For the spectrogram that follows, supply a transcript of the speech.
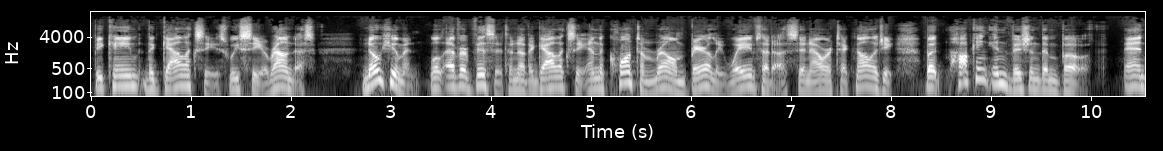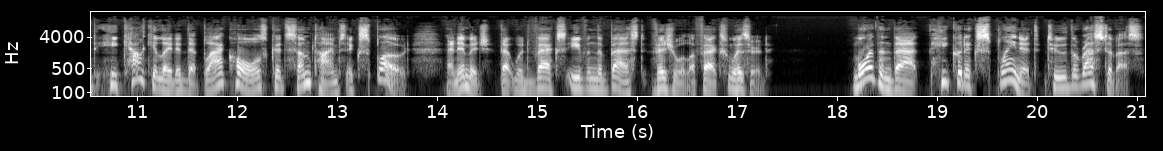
became the galaxies we see around us. No human will ever visit another galaxy, and the quantum realm barely waves at us in our technology, but Hawking envisioned them both. And he calculated that black holes could sometimes explode, an image that would vex even the best visual effects wizard. More than that, he could explain it to the rest of us.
